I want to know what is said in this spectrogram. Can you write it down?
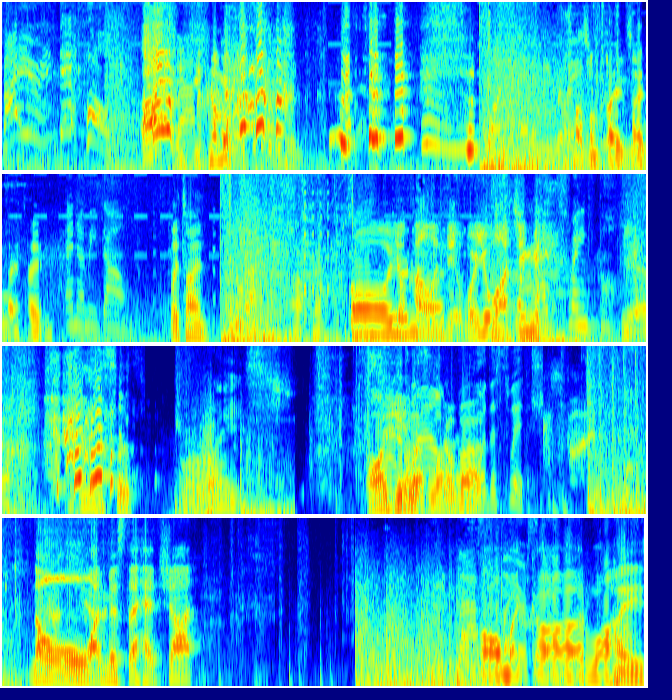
Fire in the hole. Ah! CT coming. One enemy remaining. Last one tight, tight, tight, tight. Enemy down. Play time. Okay. Oh, Yo, you're Colin, not. di- were you watching me? I trained for. Yeah. Jesus Christ. All I did was Go lag. back. The switch. No, I missed the headshot. Last Oh my player god, why?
